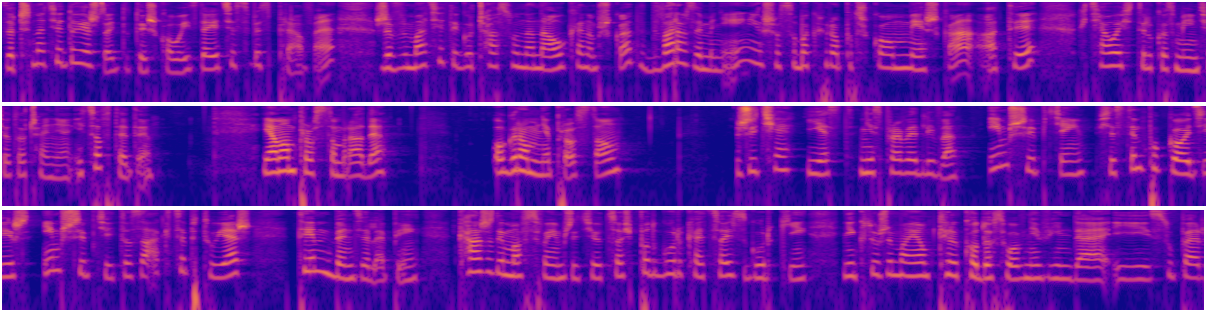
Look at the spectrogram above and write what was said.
Zaczynacie dojeżdżać do tej szkoły i zdajecie sobie sprawę, że wy macie tego czasu na naukę na przykład dwa razy mniej niż osoba, która pod szkołą mieszka, a ty chciałeś tylko zmienić otoczenie. I co wtedy? Ja mam prostą radę. Ogromnie prostą Życie jest niesprawiedliwe. Im szybciej się z tym pogodzisz, im szybciej to zaakceptujesz, tym będzie lepiej. Każdy ma w swoim życiu coś pod górkę, coś z górki. Niektórzy mają tylko dosłownie windę i super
